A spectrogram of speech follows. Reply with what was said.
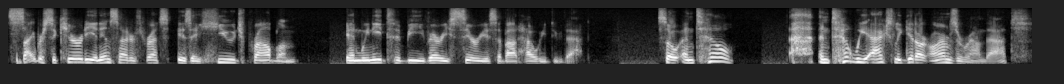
cybersecurity and insider threats is a huge problem, and we need to be very serious about how we do that. So until until we actually get our arms around that,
